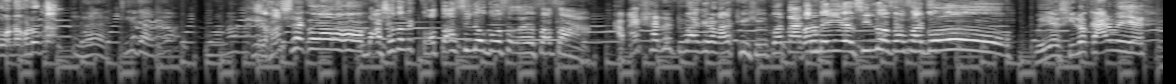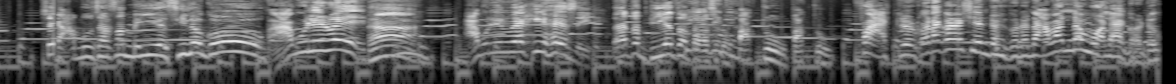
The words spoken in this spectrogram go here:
মোনা ঘটক না। হ্যাঁ কি জানো? কি হাসে গো আমার সাথে কথা ছিল গো চাচা। আমার সাথে তোমাকে আমার কথা আমার মেয়ে ছিল চাচা গো। মেয়ে ছিল কার মেয়ে? সে আবু চাচা মেয়ে ছিল গো। আবুলের মেয়ে? হ্যাঁ। আবুলের মেয়ে কি হয়েছে? তার একটা বিয়ে দরকার ছিল পাত্র পাত্র। পাত্রর কথা করে সেন্টার করে না আমার নাম মনে ঘটক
